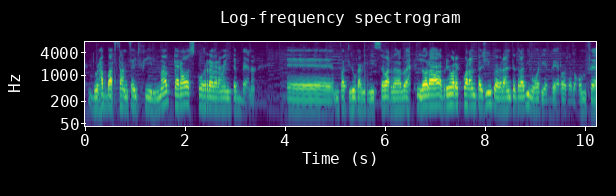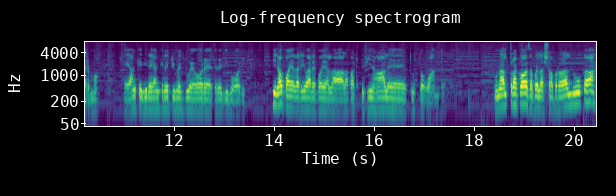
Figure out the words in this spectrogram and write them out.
dura abbastanza il film, però scorre veramente bene. E infatti Luca mi disse guarda l'ora, la prima ora e 45 veramente te la divori è vero ce lo confermo. E anche direi anche le prime due ore te le divori fino poi ad arrivare poi alla, alla parte finale e tutto quanto. Un'altra cosa poi lascio la parola a Luca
